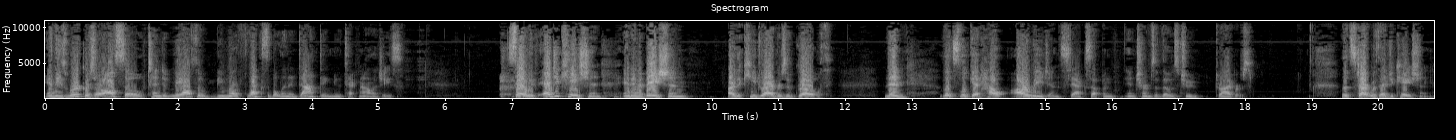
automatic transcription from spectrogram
And these workers are also tend to may also be more flexible in adopting new technologies. So if education and innovation are the key drivers of growth, then let's look at how our region stacks up in, in terms of those two drivers. Let's start with education.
